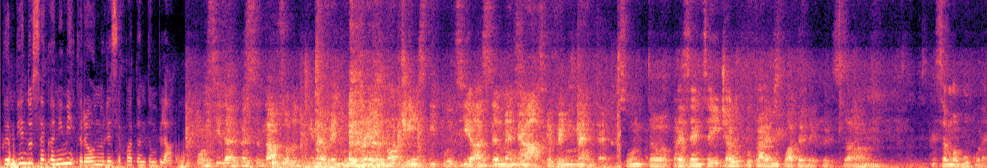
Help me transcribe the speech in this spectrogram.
gândindu-se că nimic rău nu le se poate întâmpla. Consider că sunt absolut binevenite în orice instituție asemenea evenimente. Sunt uh, prezenți aici, lucru care nu poate decât să, să mă bucure.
